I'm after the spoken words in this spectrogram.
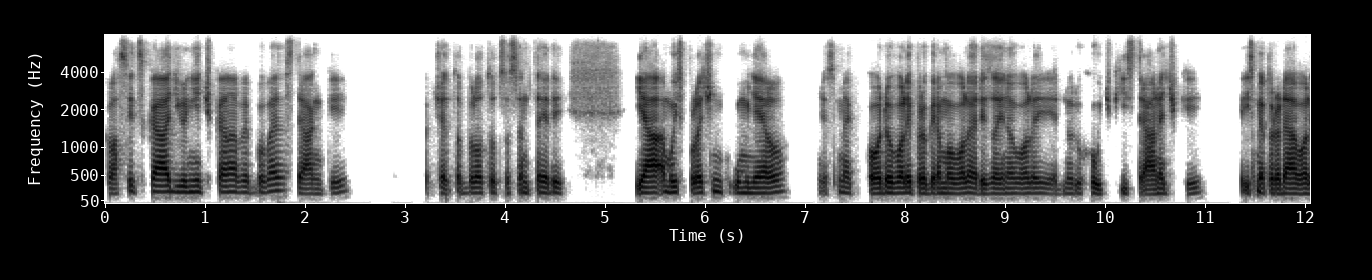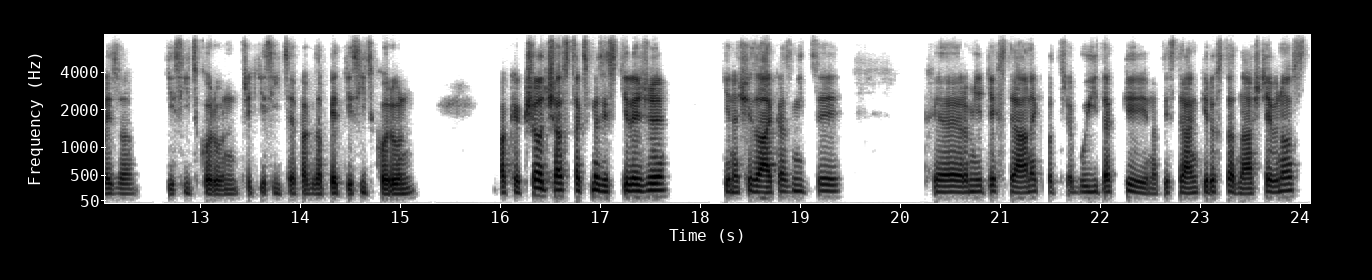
klasická dílnička na webové stránky, protože to bylo to, co jsem tehdy já a můj společník uměl, že jsme kódovali, programovali a designovali jednoduchoučký stránečky, které jsme prodávali za tisíc korun, tři tisíce, pak za pět tisíc korun. Pak jak šel čas, tak jsme zjistili, že ti naši zákazníci kromě těch stránek potřebují taky na ty stránky dostat náštěvnost,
